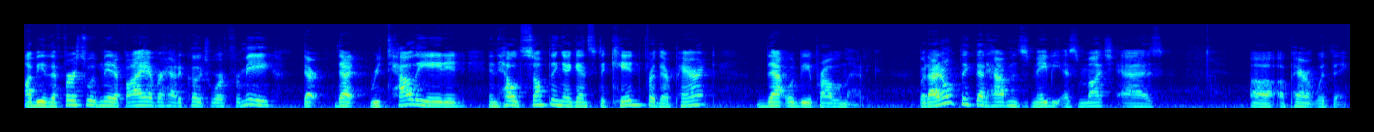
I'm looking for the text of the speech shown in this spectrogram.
I'll be the first to admit if I ever had a coach work for me that, that retaliated and held something against a kid for their parent, that would be problematic. But I don't think that happens maybe as much as uh, a parent would think.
